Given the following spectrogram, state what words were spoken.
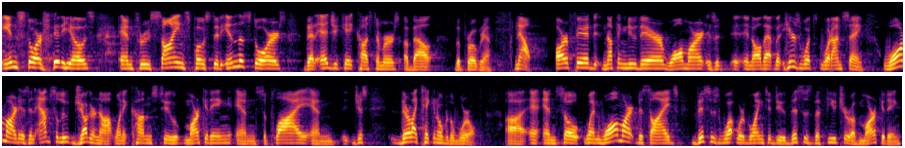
in-store videos and through signs posted in the stores that educate customers about the program. Now, RFID, nothing new there. Walmart is a, and all that. But here's what, what I'm saying. Walmart is an absolute juggernaut when it comes to marketing and supply and just, they're like taking over the world. Uh, and, and, so when Walmart decides this is what we're going to do, this is the future of marketing,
